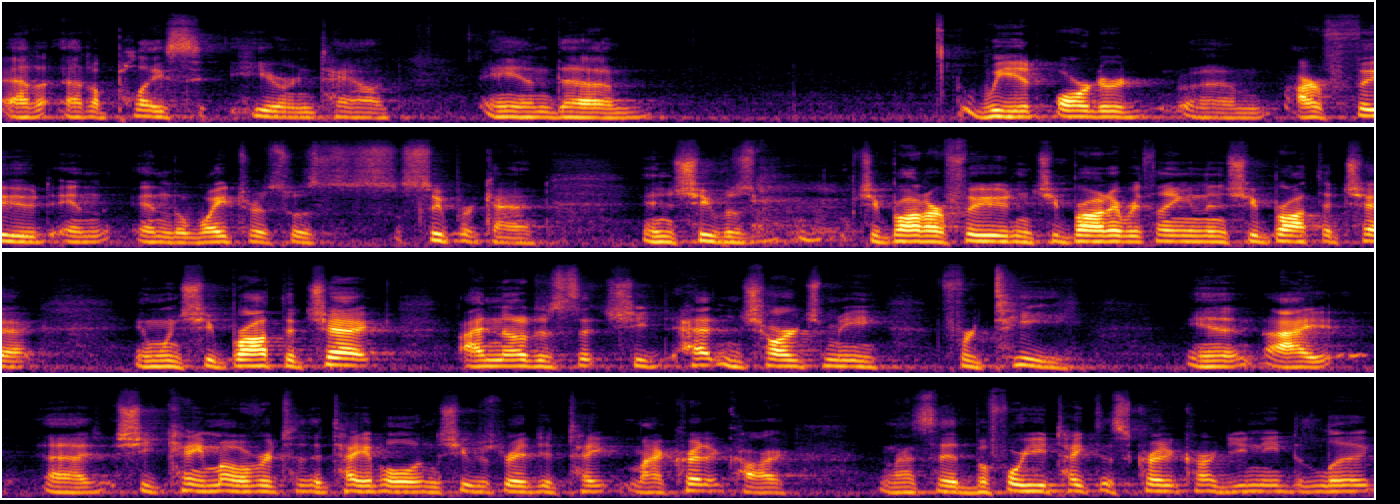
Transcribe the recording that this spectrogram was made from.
at a, at a place here in town. And um, we had ordered um, our food, and, and the waitress was super kind. And she, was, she brought our food and she brought everything, and then she brought the check. And when she brought the check, I noticed that she hadn't charged me for tea. And I, uh, she came over to the table and she was ready to take my credit card. And I said, Before you take this credit card, you need to look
